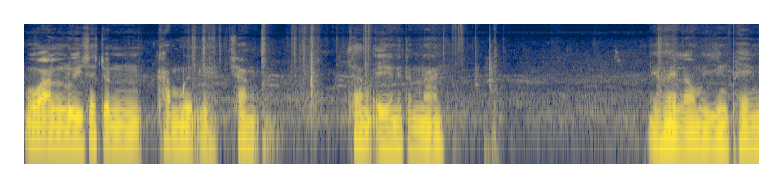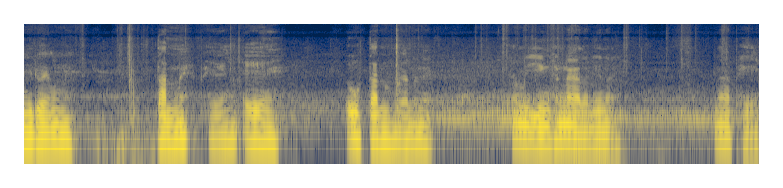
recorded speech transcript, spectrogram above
เมื่อวานลุยซะจนค่ำมืดเลย ช่าง ช่างเอในตำนาน เดี๋ยวให้เรามายิงแผงนี้ด้วยมั้งนี่ตันไหมแผงเอโอ้ตันเหมือนกันนะเนี่ยถ้ามายิงข้างหน้าตรงนี้หน่อย หน้าแผง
